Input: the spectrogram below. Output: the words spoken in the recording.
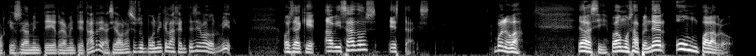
porque es realmente, realmente tarde. Así ahora se supone que la gente se va a dormir. O sea que avisados estáis. Bueno, va. Y ahora sí, vamos a aprender un palabro.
